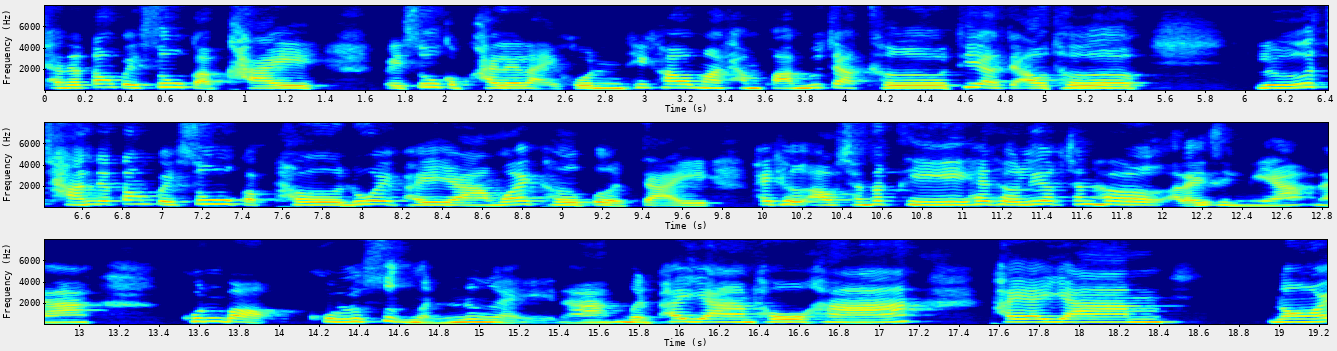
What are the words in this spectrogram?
ฉันจะต้องไปสู้กับใคร ไปสู้กับใครหลาย ๆ คนที่เข้ามาทำความรู้จักเธอที่อยากจะเอาเธอ หรือฉันจะต้องไปสู้กับเธอด้วยพยายามว่าเธอเปิดใจ ให้เธอเอาฉันสักที ให้เธอเรียกฉันเธออะไรสิ่งนี้นะคุณบอกคุณรู้สึกเหมือนเหนื่อยนะเหมือนพยายามโทรหา พยายามน้อย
